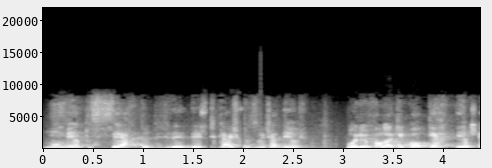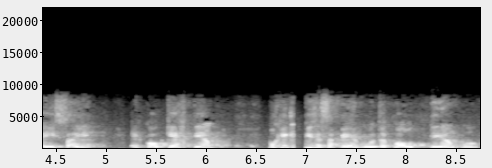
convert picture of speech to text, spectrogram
Momento certo de dedicar exclusivamente a Deus. Bonil falou aqui, qualquer tempo. É isso aí. É qualquer tempo. Por que, que eu fiz essa pergunta? Qual o tempo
